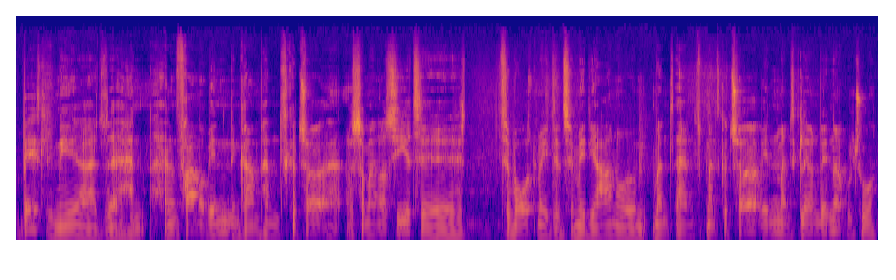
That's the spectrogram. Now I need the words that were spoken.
væsentligt mere, at øh, han, han frem og vinde den kamp. Han skal tør, som han også siger til, til vores medie, til Mediano, man, han, man skal tørre at vinde, man skal lave en vinderkultur.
